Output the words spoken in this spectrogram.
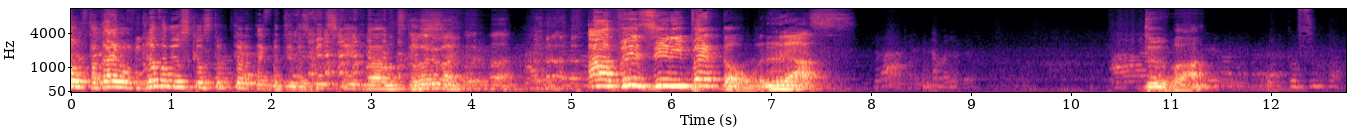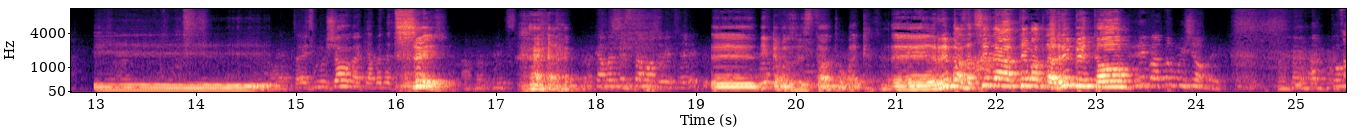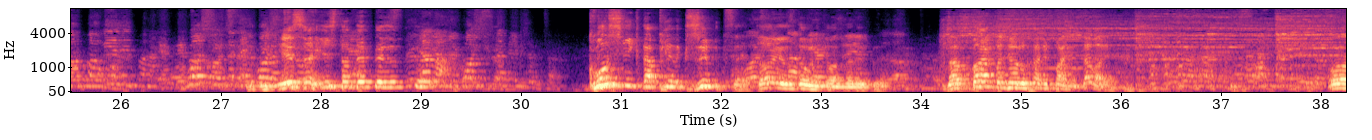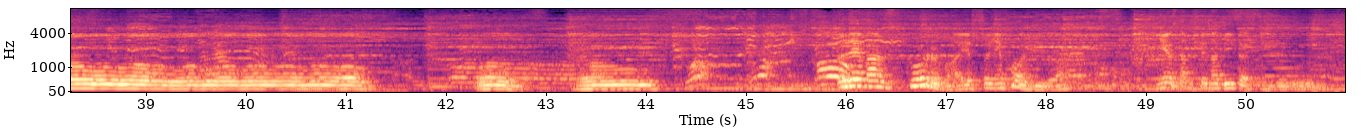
strzał, podaj mu mikrofon już konstruktor, tak będzie bezpieczniej dla ludzkości. Kurwa, kurwa. A wy z jury będą raz, dwa i To jest mój ziomek, ja będę... trzy. Kamerzysta może być Yy, nie kamerzysta, Tomek. Yy, ryba zaczyna, temat dla ryby to... Ryba to mój ziomek. Jest jakiś tandetny... Głośnik na pielgrzymce. Głośnik na pielgrzymce. To jest dobry temat dla ryby. No. Na bank będzie o ruchaniu panie. Dawaj. Wow, wow, wow, wow, wow, wow, wow, wow. Wow. Rewanż, kurwa, jeszcze nie chodzi, no. Nie znam się na bitach nigdy, kurwa.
